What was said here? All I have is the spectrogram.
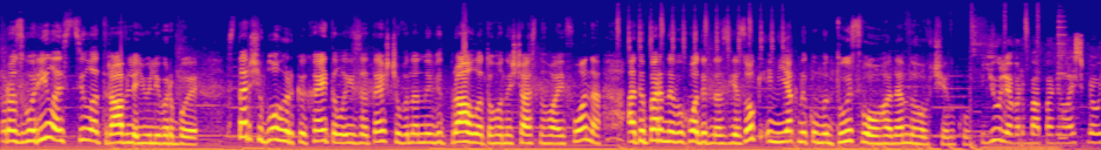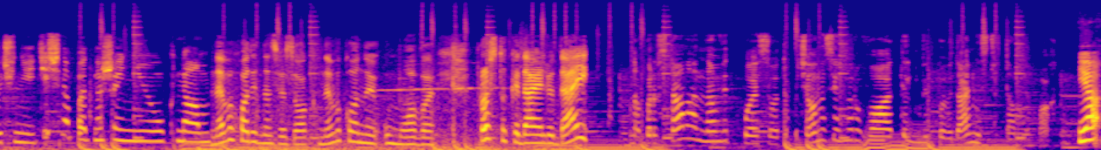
Розгорілась ціла травля Юлі Верби. Старші блогерки хейтили її за те, що вона не відправила того нещасного айфона, а тепер не виходить на зв'язок і ніяк не коментує свого ганебного вчинку. Юля Верба повела себя очень неэтично по отношению к нам. не виходить на зв'язок, не виконує умови, просто кидає людей перестала нам відписувати, почала нас ігнорувати. Відповідальністю там не пахне. Я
